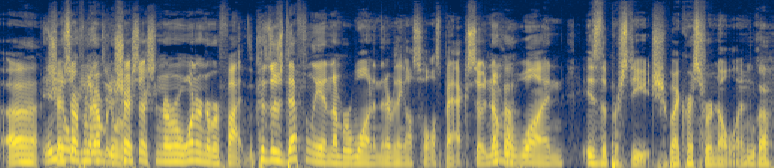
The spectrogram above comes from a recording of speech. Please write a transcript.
uh, should I no, start from number? do Should I one. start from number one or number five? Because there's definitely a number one, and then everything else falls back. So, number Okay. one is The Prestige by Christopher Nolan. Okay.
